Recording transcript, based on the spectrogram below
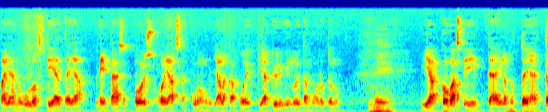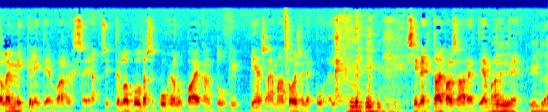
ajanut ulos tieltä ja ei pääse pois ojasta, kun on jalkapoikki ja kylkiluita murtunut. Niin. Ja kovasti inttää ilmoittaja, että olen Mikkelin tien varressa. Ja sitten lopulta se puhelu paikantuukin Piensaimaan toiselle puolelle, sinne Taipalsaaren tien varteen. niin, kyllä.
